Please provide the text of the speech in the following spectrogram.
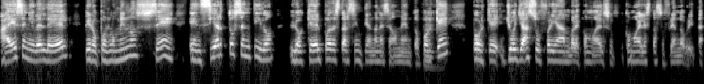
a ese nivel de él, pero por lo menos sé en cierto sentido lo que él puede estar sintiendo en ese momento. ¿Por qué? Porque yo ya sufrí hambre como él, como él está sufriendo ahorita.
